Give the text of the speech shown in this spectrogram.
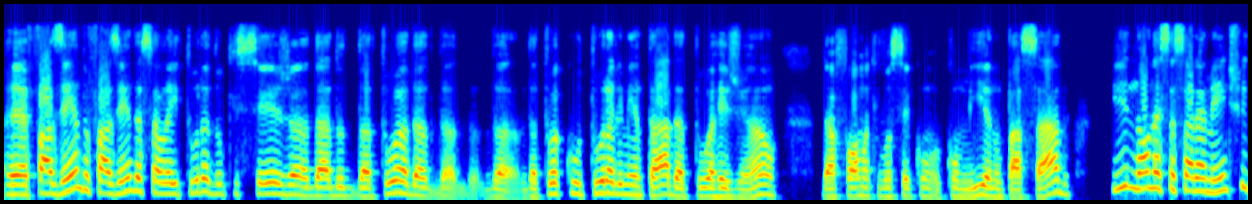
é, fazendo fazendo essa leitura do que seja da, do, da, tua, da, da, da, da tua cultura alimentar, da tua região, da forma que você comia no passado e não necessariamente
